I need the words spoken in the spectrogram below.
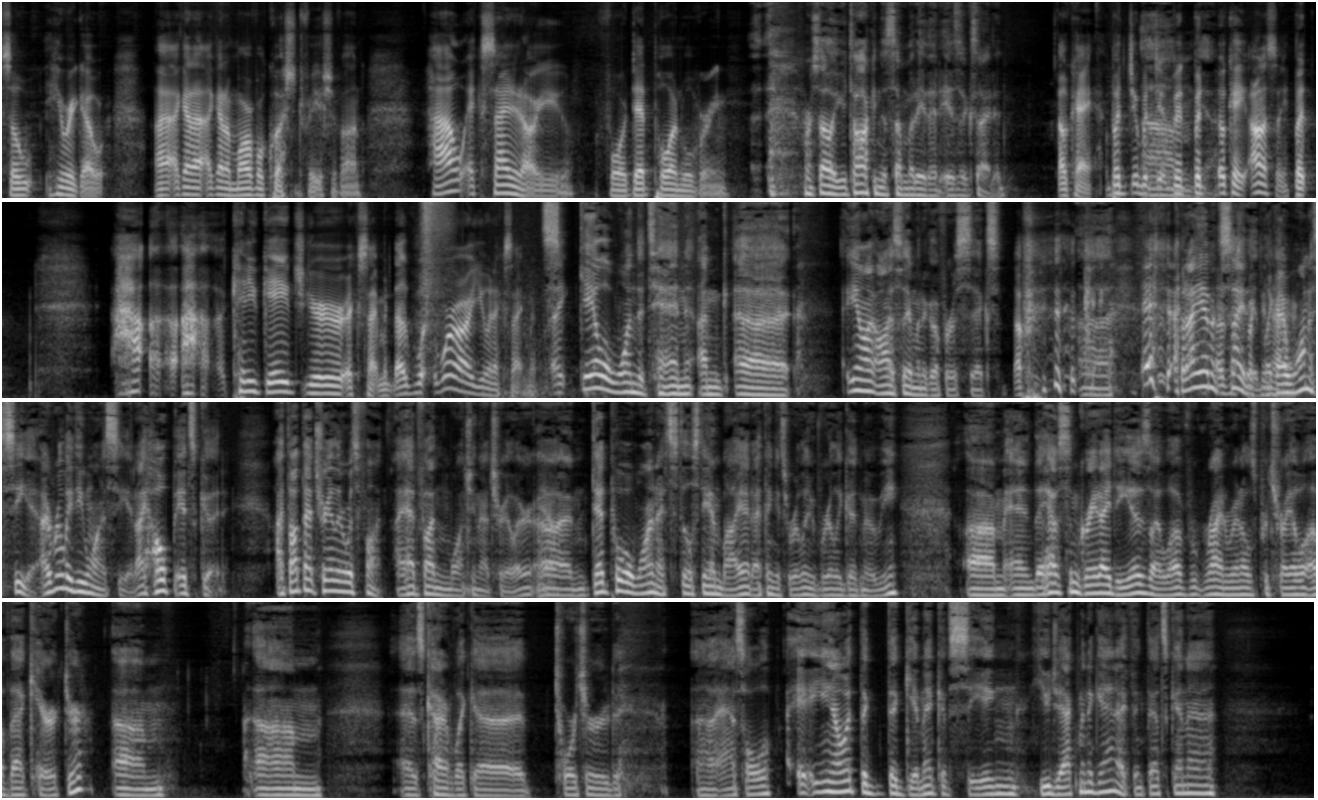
So here we go. I, I got a, I got a Marvel question for you, Siobhan. How excited are you for Deadpool and Wolverine? Marcelo, you're talking to somebody that is excited. Okay, but but but, but um, yeah. okay, honestly, but how, uh, how can you gauge your excitement? Like, wh- where are you in excitement? Like, Scale of one to ten, I'm. uh you know, honestly, I'm going to go for a six. Uh, but I am excited. expecting Like, I want to see it. I really do want to see it. I hope it's good. I thought that trailer was fun. I had fun watching that trailer. Uh, and Deadpool one, I still stand by it. I think it's really, really good movie. Um, and they have some great ideas. I love Ryan Reynolds' portrayal of that character. Um, um, as kind of like a tortured uh, asshole. You know what? The the gimmick of seeing Hugh Jackman again, I think that's gonna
